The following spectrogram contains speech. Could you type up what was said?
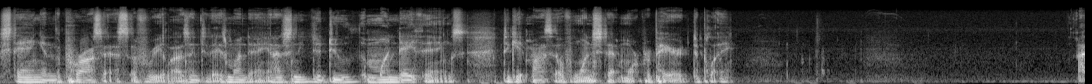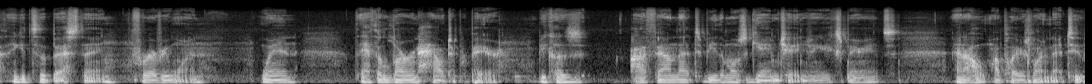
staying in the process of realizing today's Monday, and I just need to do the Monday things to get myself one step more prepared to play. I think it's the best thing for everyone when they have to learn how to prepare because I found that to be the most game changing experience. And I hope my players learn that too.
